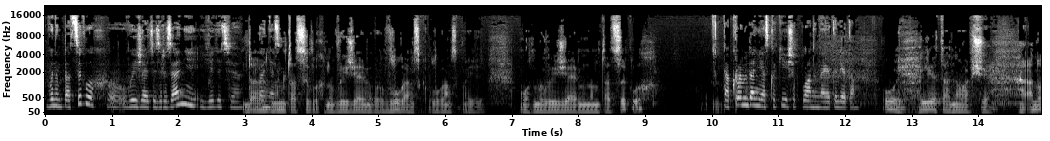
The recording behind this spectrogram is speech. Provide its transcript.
Вы на мотоциклах э, выезжаете из Рязани и едете да, в Донецк? на мотоциклах. Мы выезжаем в Луганск. В Луганск мы едем. Вот, мы выезжаем на мотоциклах Так, кроме Донецка, какие еще планы на это лето? Ой, лето, оно вообще... Оно,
